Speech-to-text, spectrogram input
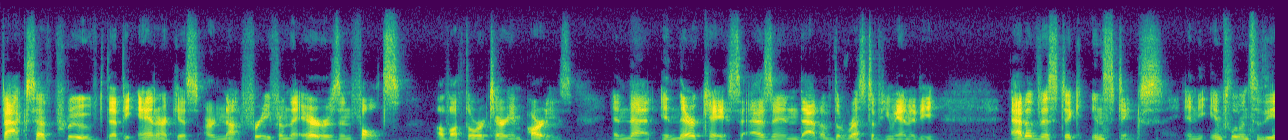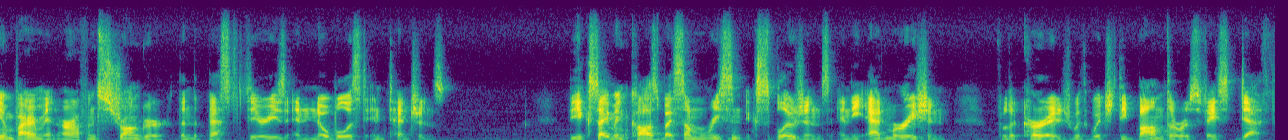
Facts have proved that the anarchists are not free from the errors and faults of authoritarian parties, and that in their case, as in that of the rest of humanity, atavistic instincts and the influence of the environment are often stronger than the best theories and noblest intentions. The excitement caused by some recent explosions and the admiration for the courage with which the bomb throwers faced death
